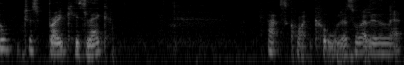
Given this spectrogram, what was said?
Oh, just broke his leg. That's quite cool as well, isn't it?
